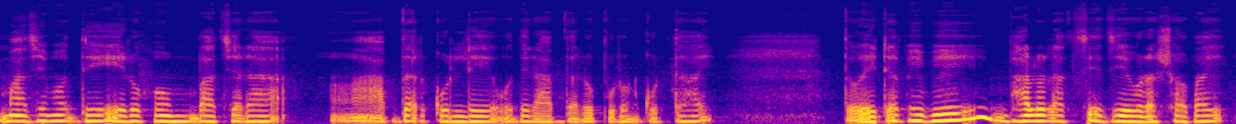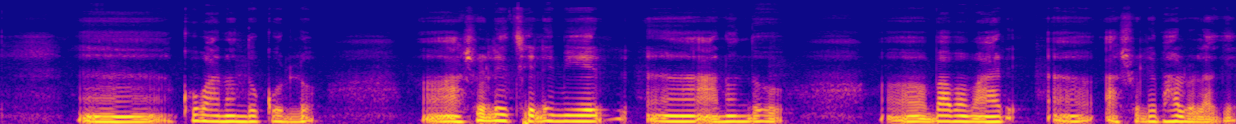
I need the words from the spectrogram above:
মাঝে মধ্যে এরকম বাচ্চারা আবদার করলে ওদের আবদারও পূরণ করতে হয়। তো এটা ভেবেই ভালো লাগছে যে ওরা সবাই খুব আনন্দ করল। আসলে ছেলে মেয়ের আনন্দ বাবা মায়ের আসলে ভালো লাগে।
